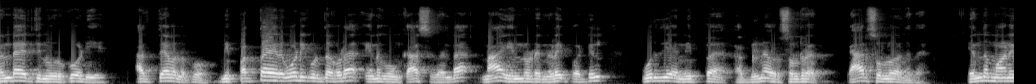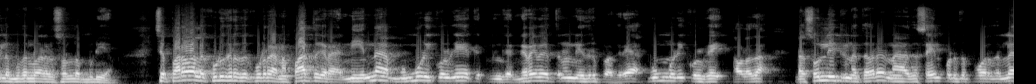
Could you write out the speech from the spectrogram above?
ரெண்டாயிரத்தி நூறு கோடி அது தேவையில்ல போ. நீ பத்தாயிரம் கோடி கொடுத்தா கூட எனக்கு உன் காசு வேண்டாம். நான் என்னோட நிலைப்பாட்டில் உறுதியாக நிற்பேன் அப்படின்னு அவர் சொல்கிறார் யார் சொல்லுவாங்க அதை எந்த மாநில முதல்வரால் சொல்ல முடியும்? சரி பரவாயில்ல கொடுக்குறத கொடுறா நான் பார்த்துக்கிறேன். நீ என்ன மும்மொழி கொள்கையை நீங்கள் நிறைவேற்றணும்னு எதிர்பார்க்குறியா? மும்மொழி கொள்கை அவ்வளோதான் நான் சொல்லிட்டேனே தவிர நான் அதை செயல்படுத்த போகிறதில்ல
